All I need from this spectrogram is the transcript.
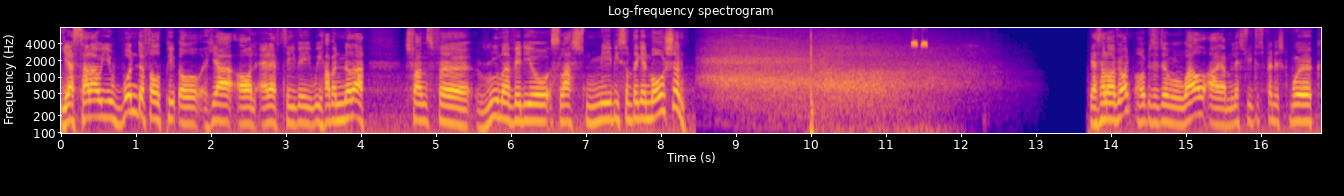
Yes, hello, you wonderful people here on NFTV. We have another transfer rumor video slash maybe something in motion. Yes, hello everyone. I hope you're doing well. I am literally just finished work,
